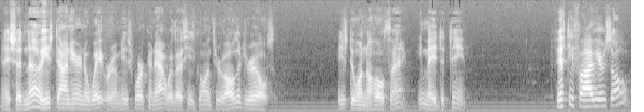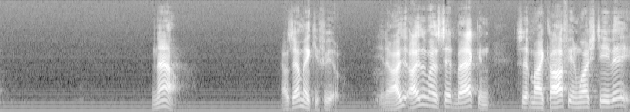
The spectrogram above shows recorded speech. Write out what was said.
And they said, No, he's down here in the weight room. He's working out with us. He's going through all the drills. He's doing the whole thing. He made the team. 55 years old. Now, how does that make you feel? You know, I, I just want to sit back and sip my coffee and watch TV.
